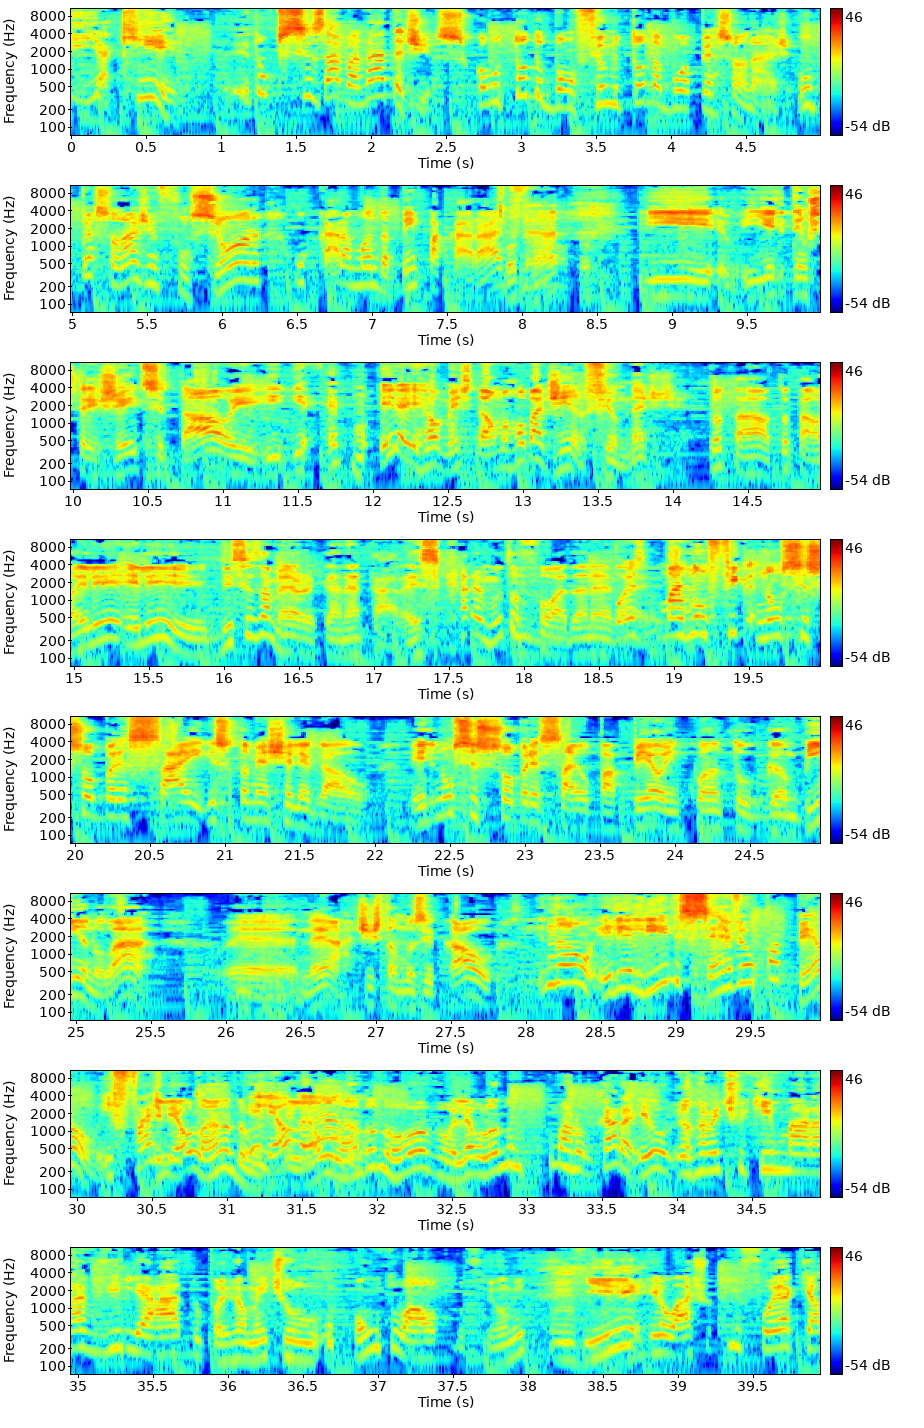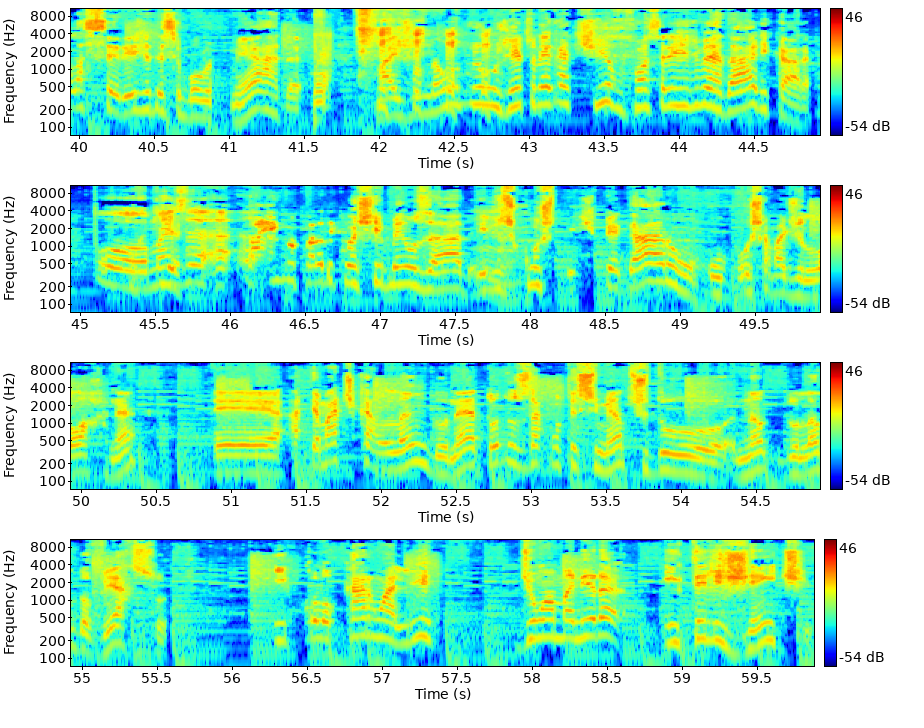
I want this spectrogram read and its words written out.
E aqui, não precisava nada disso. Como todo bom filme, toda boa personagem. O personagem funciona, o cara manda bem pra caralho, Total, né? total. E, e ele tem os trejeitos e tal. E, e- e é- ele aí realmente dá uma roubadinha no filme, né, Didi? Total, total. Ele, ele. This is America, né, cara? Esse cara é muito foda, né? Pois, velho? mas não fica, não se sobressai. Isso eu também achei legal. Ele não se sobressai o papel enquanto Gambino lá. É, né, artista musical. Não, ele ali ele serve ao papel e faz. Ele é o Lando. Ele é o Lando. novo. Ele é o Lando. Cara, eu, eu realmente fiquei maravilhado. Foi realmente o, o ponto alto do filme. Uhum. E eu acho que foi aquela cereja desse bolo de merda, mas não de um jeito negativo. Foi uma cereja de verdade, cara. Pô, Porque mas a- Tá aí uma parada que eu achei bem usada. Eles, cons- eles pegaram, o vou chamar de lore, né? É, a temática Lando, né? Todos os acontecimentos do, do Landoverso e colocaram ali de uma maneira inteligente.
